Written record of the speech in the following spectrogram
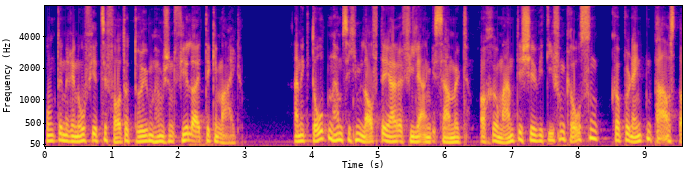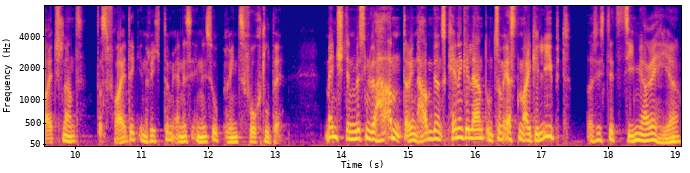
und den Renault 4CV da drüben haben schon vier Leute gemalt. Anekdoten haben sich im Laufe der Jahre viele angesammelt, auch romantische wie die vom großen, korpulenten Paar aus Deutschland, das freudig in Richtung eines NSU-Prinz fuchtelte. Mensch, den müssen wir haben, darin haben wir uns kennengelernt und zum ersten Mal geliebt. Das ist jetzt sieben Jahre her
